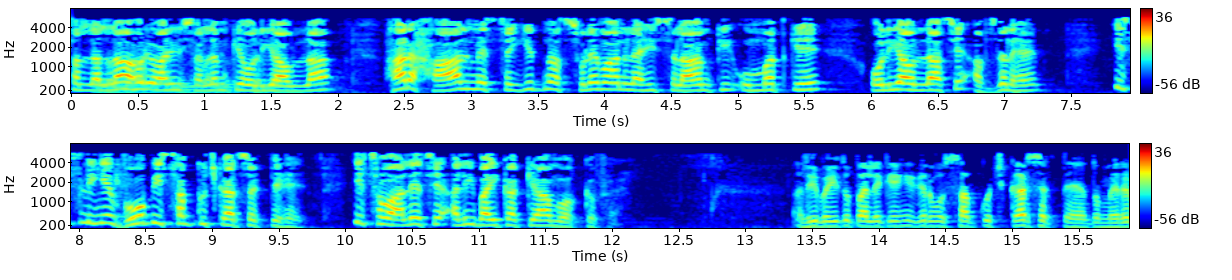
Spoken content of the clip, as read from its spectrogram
صلی اللہ علیہ وسلم کے اولیاء اللہ ہر حال میں سیدنا سلیمان علیہ السلام کی امت کے اولیاء اللہ سے افضل ہیں۔ اس لیے وہ بھی سب کچھ کر سکتے ہیں۔ اس حوالے سے علی بھائی کا کیا موقف ہے؟ علی بھائی تو پہلے کہیں گے اگر وہ سب کچھ کر سکتے ہیں تو میرے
